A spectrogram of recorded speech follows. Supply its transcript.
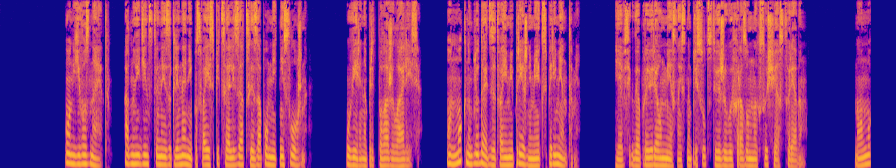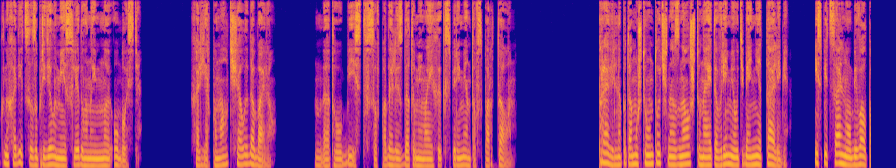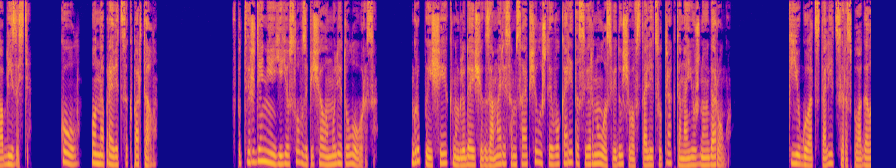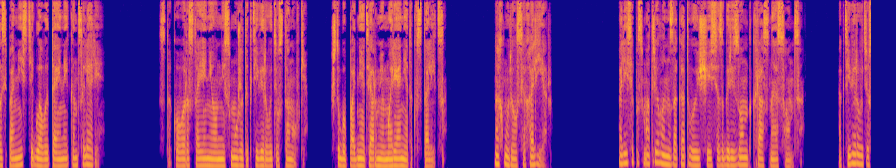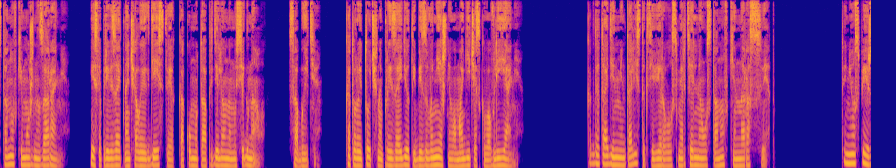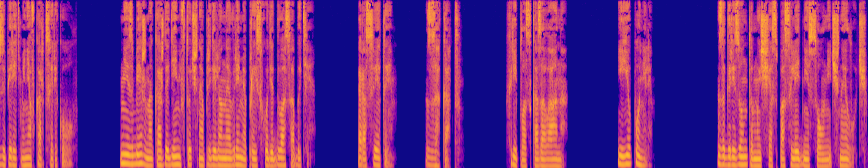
Он его знает. Одно единственное заклинание по своей специализации запомнить несложно, уверенно предположила Олеся. Он мог наблюдать за твоими прежними экспериментами. Я всегда проверял местность на присутствие живых разумных существ рядом. Но он мог находиться за пределами исследованной мной области. Хольер помолчал и добавил. Даты убийств совпадали с датами моих экспериментов с порталом. Правильно, потому что он точно знал, что на это время у тебя нет алиби, и специально убивал поблизости. Коул, он направится к порталу. В подтверждение ее слов запищал амулет у Лоуреса. Группа ищеек, наблюдающих за Марисом, сообщила, что его карета свернула с ведущего в столицу тракта на южную дорогу. К югу от столицы располагалось поместье главы тайной канцелярии. С такого расстояния он не сможет активировать установки чтобы поднять армию марионеток в столице. Нахмурился Хольер. Олеся посмотрела на закатывающееся за горизонт красное солнце. Активировать установки можно заранее, если привязать начало их действия к какому-то определенному сигналу, событию, которое точно произойдет и без внешнего магического влияния. Когда-то один менталист активировал смертельные установки на рассвет. «Ты не успеешь запереть меня в карцере, Коул. Неизбежно каждый день в точно определенное время происходит два события. Рассвет и закат. Хрипло сказала она. Ее поняли. За горизонтом исчез последний солнечный луч.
